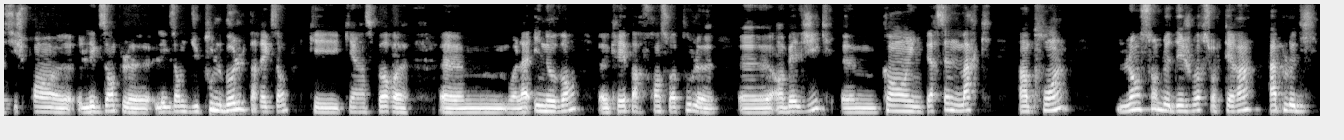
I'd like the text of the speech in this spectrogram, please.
si je prends l'exemple l'exemple du pool ball par exemple, qui est, qui est un sport voilà innovant créé par François Poul en Belgique. quand une personne marque un point, l'ensemble des joueurs sur le terrain applaudit.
